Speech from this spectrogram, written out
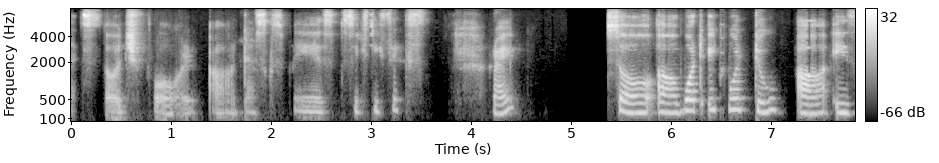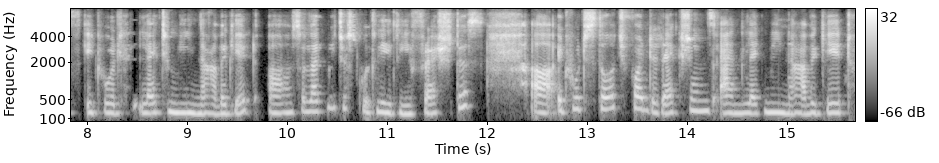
let's search for uh, desk space 66, right? So uh, what it would do uh, is it would let me navigate. Uh, so let me just quickly refresh this. Uh, it would search for directions and let me navigate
